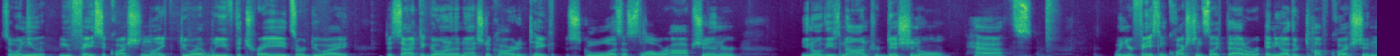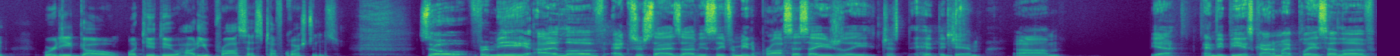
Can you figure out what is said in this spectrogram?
So when you you face a question like, do I leave the trades or do I decide to go into the National Guard and take school as a slower option or you know these non-traditional paths? When you're facing questions like that or any other tough question, where do you go? What do you do? How do you process tough questions? So for me, I love exercise. Obviously, for me to process, I usually just hit the gym. Um, yeah, MVP is kind of my place. I love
